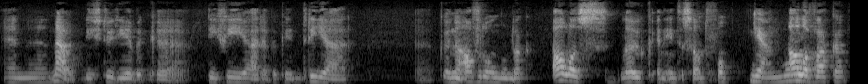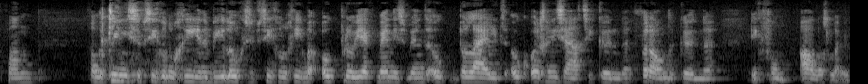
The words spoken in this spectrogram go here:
En nou, die studie heb ik, die vier jaar heb ik in drie jaar kunnen afronden. Omdat ik alles leuk en interessant vond. Ja, mooi. Alle vakken van, van de klinische psychologie en de biologische psychologie. Maar ook projectmanagement, ook beleid, ook organisatiekunde, veranderkunde. Ik vond alles leuk.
